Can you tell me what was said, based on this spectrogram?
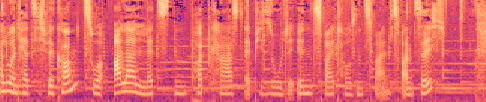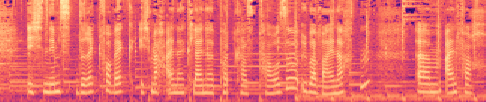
Hallo und herzlich willkommen zur allerletzten Podcast-Episode in 2022. Ich nehme es direkt vorweg, ich mache eine kleine Podcast-Pause über Weihnachten. Ähm, einfach,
